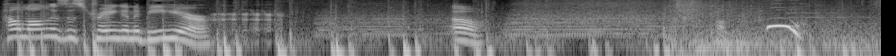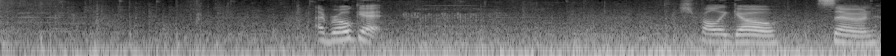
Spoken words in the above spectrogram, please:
How long is this train gonna be here? Oh. oh. I broke it. Should probably go soon.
